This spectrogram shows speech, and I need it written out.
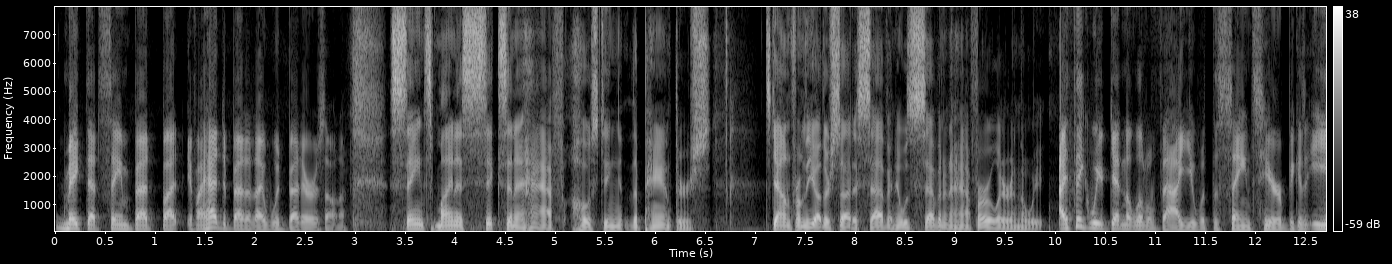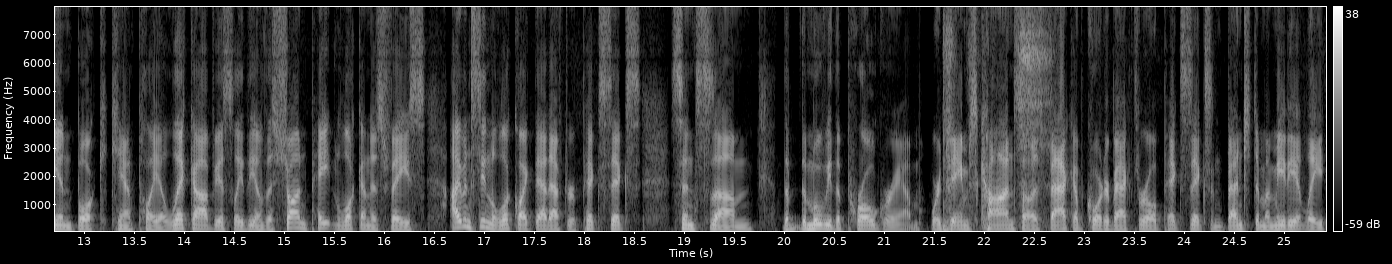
make that same bet, but if I had to bet it, I would bet Arizona. Saints minus six and a half hosting the Panthers. It's down from the other side of seven. It was seven and a half earlier in the week. I think we're getting a little value with the Saints here because Ian Book can't play a lick. Obviously, you know the Sean Payton look on his face. I haven't seen a look like that after a pick six since um, the the movie The Program, where James Caan saw his backup quarterback throw a pick six and benched him immediately.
